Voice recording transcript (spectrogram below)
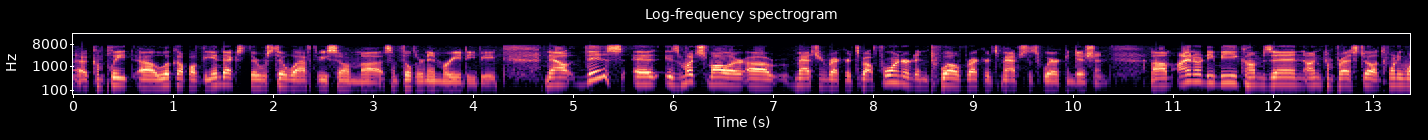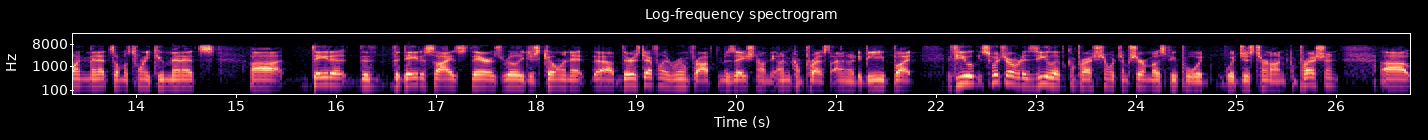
a complete uh, lookup of the index, there still will have to be some uh, some filtering in MariaDB. Now this uh, is much smaller uh, matching records. About 412 records match this where condition. Um, InnoDB comes in uncompressed still at 21 minutes, almost 22 minutes. Uh, data the, the data size there is really just killing it. Uh, there's definitely room for optimization on the uncompressed InnoDB, but if you switch over to zlib compression, which I'm sure most people would, would just turn on compression, uh,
